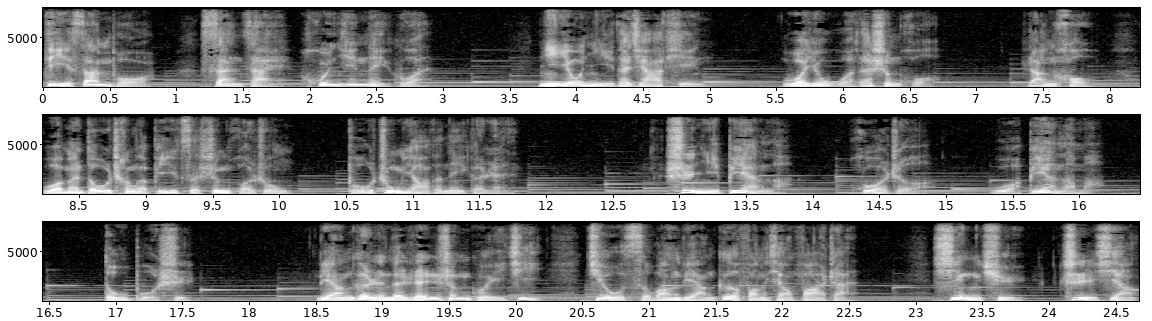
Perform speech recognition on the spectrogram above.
第三波。散在婚姻那关，你有你的家庭，我有我的生活，然后我们都成了彼此生活中不重要的那个人。是你变了，或者我变了吗？都不是。两个人的人生轨迹就此往两个方向发展，兴趣、志向、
